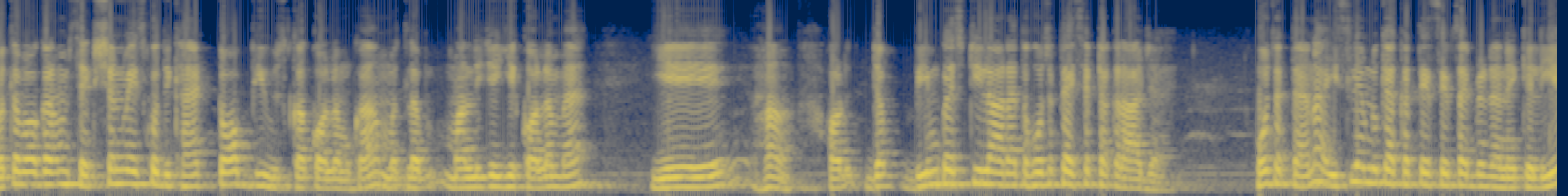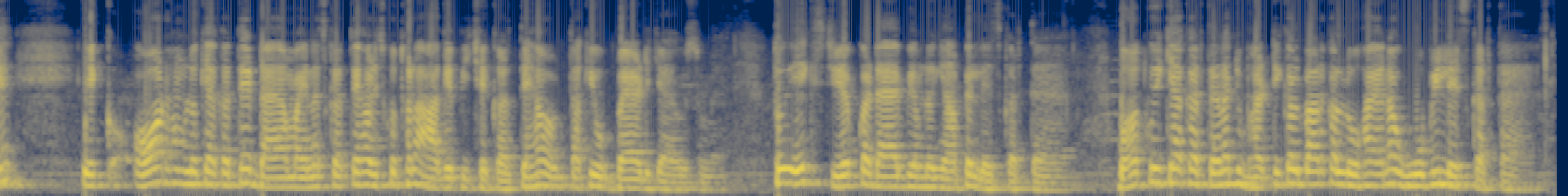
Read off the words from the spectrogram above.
मतलब अगर हम सेक्शन में इसको दिखाएँ टॉप व्यू उसका कॉलम का मतलब मान लीजिए ये कॉलम है, ये हाँ और जब बीम का स्टील आ रहा है तो हो सकता है इसे टकरा जाए। हो सकता है ना, इसलिए हम लोग क्या करते हैं सेफ़ साइड में रहने के लिए एक और हम लोग क्या करते हैं डाया माइनस करते हैं और इसको थोड़ा आगे पीछे करते हैं और ताकि वो बैठ जाए उसमें। तो एक स्टीरअप का डाया भी हम लोग यहाँ पे लेस करते हैं। बहुत कोई क्या करते हैं ना, जो वर्टिकल बार का लोहा है ना, वो भी लेस करता है।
